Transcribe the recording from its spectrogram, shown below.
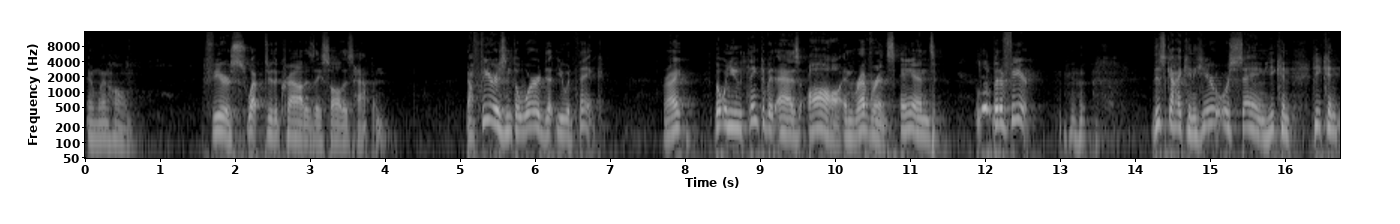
and went home. Fear swept through the crowd as they saw this happen. Now, fear isn't the word that you would think, right? But when you think of it as awe and reverence and a little bit of fear, this guy can hear what we're saying. He can, he can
